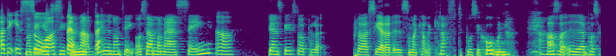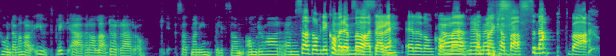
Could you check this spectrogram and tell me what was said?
Ja det är Man vill ju så inte sitta spännande. mitt i någonting. Och samma med säng, Ja. Den ska ju stå pla- placerad i som man kallar kraftposition. Ah. Alltså i en position där man har utblick över alla dörrar och så att man inte liksom, om du har en... Så att om det kommer en en liksom mördare säng. eller någon kommer Ja, så nej, att men man kan bara snabbt bara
